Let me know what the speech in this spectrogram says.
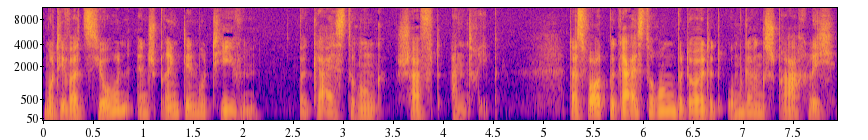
Motivation entspringt den Motiven, Begeisterung schafft Antrieb. Das Wort Begeisterung bedeutet umgangssprachlich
